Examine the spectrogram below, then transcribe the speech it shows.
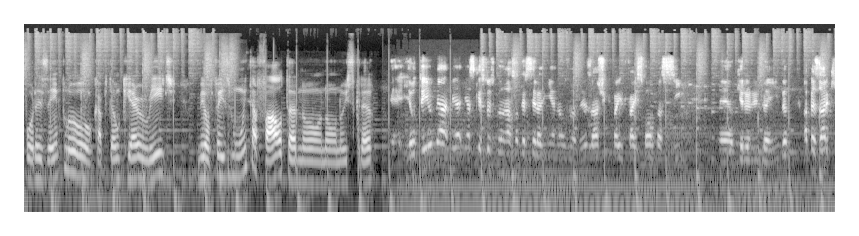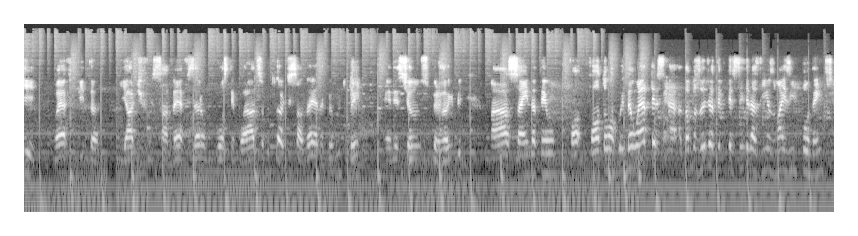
por exemplo, o capitão Kerry Reid, meu, fez muita falta no, no, no Scrum. É, eu tenho minha, minha, minhas questões com relação à terceira linha neozelandesa, acho que faz, faz falta sim é, o Kerry Reid ainda, apesar que o F. Fita e Art Savé fizeram boas temporadas, sobretudo Art Savé, né, foi muito bem é, neste ano do Super Rugby, mas ainda tem um, falta uma coisa, não é a terceira, a Nova Zelândia teve terceiras linhas mais imponentes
